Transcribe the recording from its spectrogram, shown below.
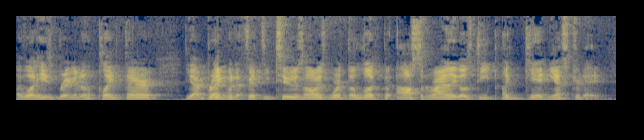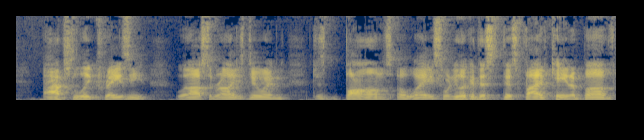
of what he's bringing to the plate there. You got Bregman at 52 is always worth the look, but Austin Riley goes deep again yesterday. Absolutely crazy what Austin Riley's doing, just bombs away. So when you look at this this 5K and above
